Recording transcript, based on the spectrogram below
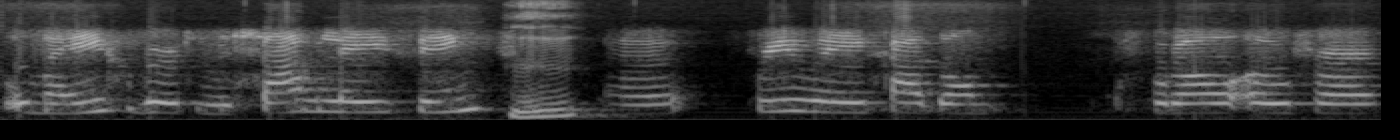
om me heen gebeurt in de samenleving. Mhm. Freeway gaat dan vooral over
